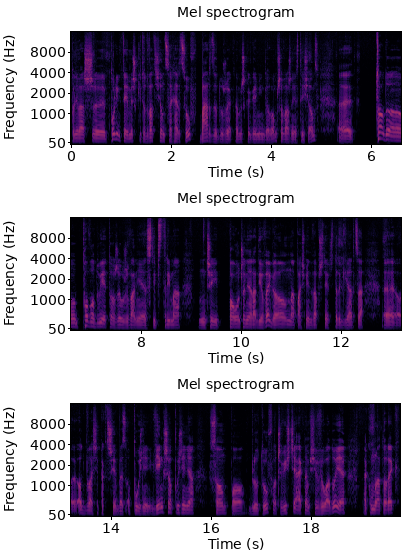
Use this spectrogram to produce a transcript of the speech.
ponieważ y, pooling tej myszki to 2000 Hz, bardzo dużo jak na myszkę gamingową, przeważnie jest 1000. E, To do, powoduje to, że używanie slipstreama, czyli połączenia radiowego na paśmie 2,4 GHz e, odbywa się praktycznie bez opóźnień. Większe opóźnienia są po Bluetooth oczywiście, a jak nam się wyładuje akumulatorek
